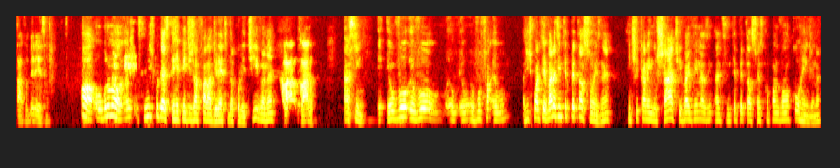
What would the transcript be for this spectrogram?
Tá, tá beleza. Ó, o Bruno, se a gente pudesse de repente já falar direto da coletiva, né? Claro, claro. Assim, eu vou, eu vou, eu, eu vou, eu, a gente pode ter várias interpretações, né? A gente fica lendo o chat e vai vendo as, as interpretações conforme vão ocorrendo, né?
